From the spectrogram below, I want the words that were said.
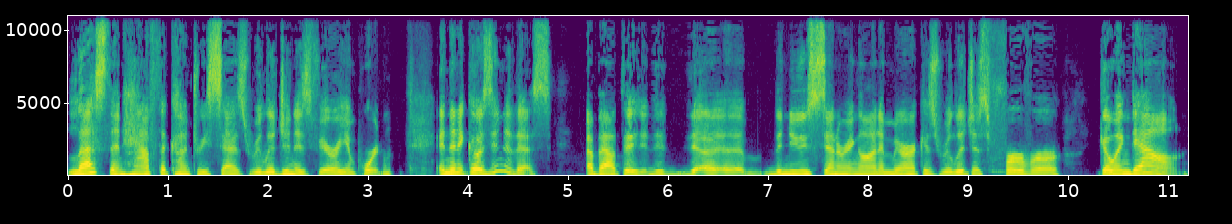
less than half the country says religion is very important. And then it goes into this about the, the, the, uh, the news centering on America's religious fervor going down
